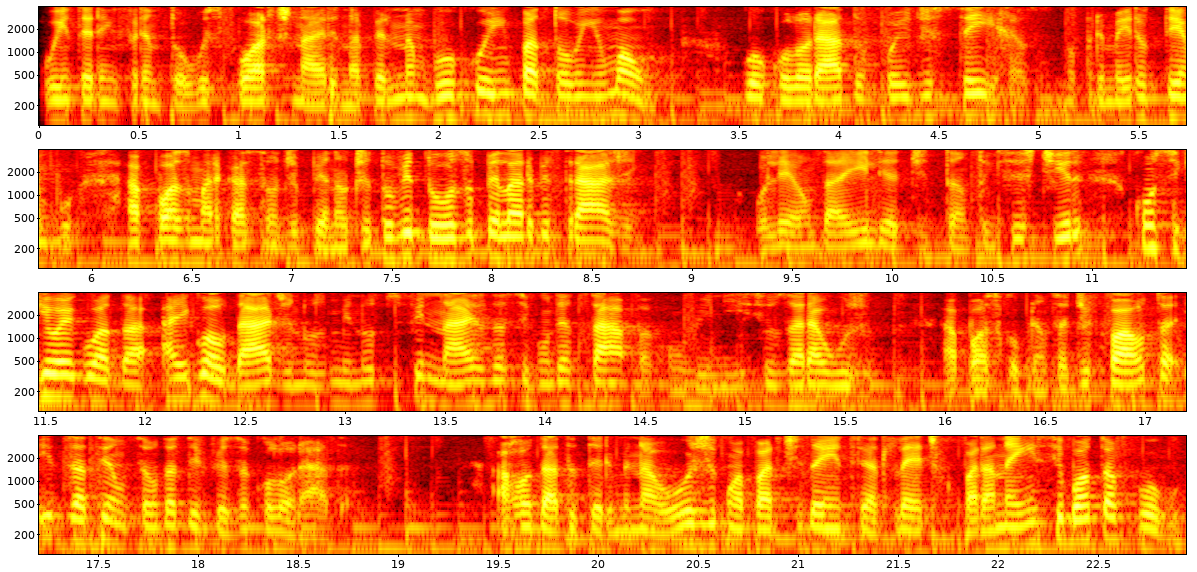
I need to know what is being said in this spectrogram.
O Inter enfrentou o Sport na Arena Pernambuco e empatou em 1 a 1. O gol colorado foi de Seiras no primeiro tempo, após marcação de pênalti duvidoso pela arbitragem. O Leão da Ilha, de tanto insistir, conseguiu a igualdade nos minutos finais da segunda etapa com Vinícius Araújo, após cobrança de falta e desatenção da defesa colorada. A rodada termina hoje com a partida entre Atlético Paranaense e Botafogo.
